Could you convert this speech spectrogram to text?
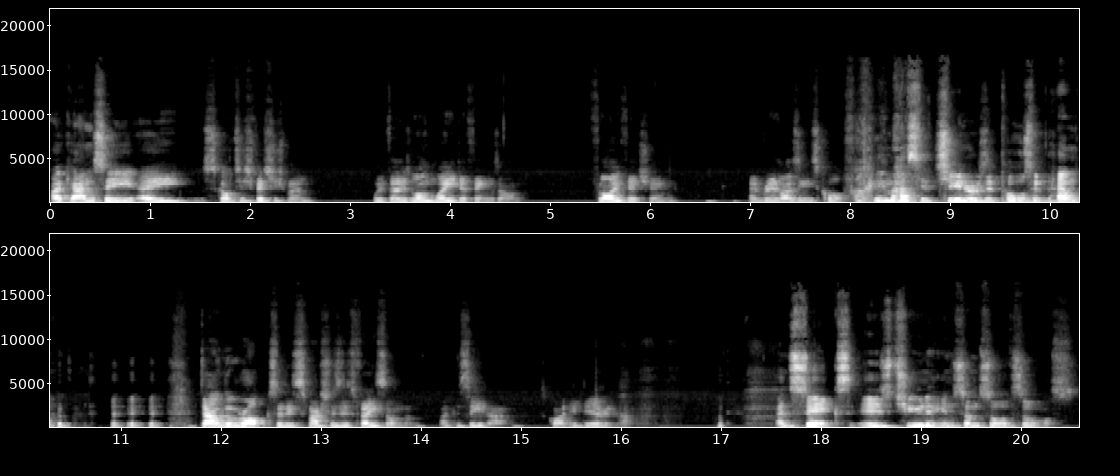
I can see a Scottish fisherman with those long wader things on, fly fishing, and realizing he's caught a fucking massive tuna as it pulls him down down the rocks and he smashes his face on them. I can see that. It's quite endearing. That. And six is tuna in some sort of sauce.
